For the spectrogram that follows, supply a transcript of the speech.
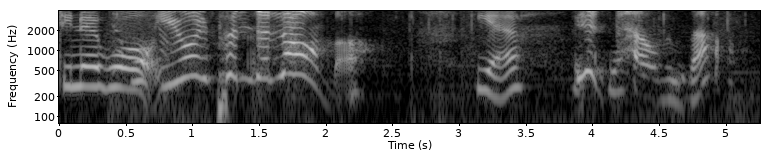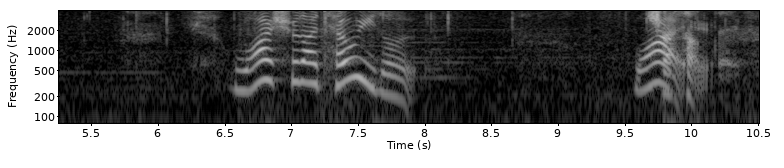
Do you know what? What, you opened the llama? Yeah. You didn't tell me that. Why should I tell you though? Why? Shut up, Dave.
